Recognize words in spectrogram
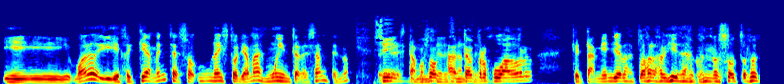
y, bueno, y efectivamente, es una historia más muy interesante, ¿no? Sí, eh, Estamos ante otro jugador que también lleva toda la vida con nosotros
